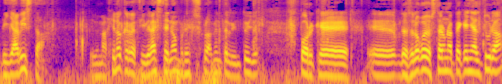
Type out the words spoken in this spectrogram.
Villavista. Y me imagino que recibirá este nombre, solamente lo intuyo, porque eh, desde luego está en una pequeña altura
